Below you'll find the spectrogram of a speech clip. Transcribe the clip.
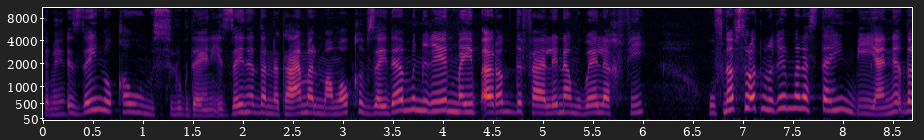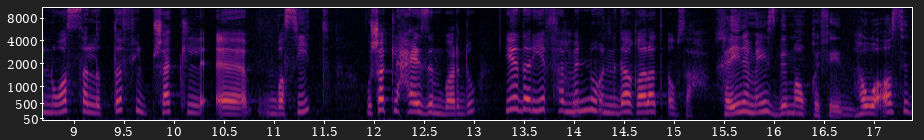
تمام. إزاي نقاوم السلوك ده؟ يعني إزاي نقدر نتعامل مع موقف زي ده من غير ما يبقى رد فعلنا مبالغ فيه وفي نفس الوقت من غير ما نستهين بيه؟ يعني نقدر نوصل للطفل بشكل آه، بسيط وشكل حازم برضو يقدر يفهم منه إن ده غلط أو صح. خلينا نميز بين موقفين. هو قاصد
